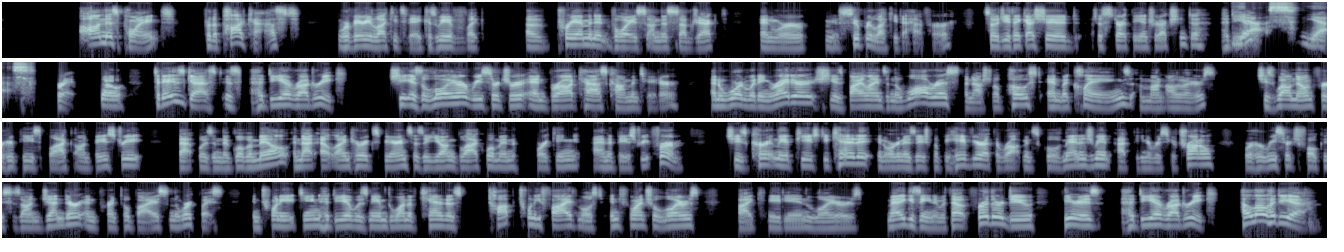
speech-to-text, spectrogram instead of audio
On this point, for the podcast, we're very lucky today because we have like a preeminent voice on this subject, and we're you know, super lucky to have her. So, do you think I should just start the introduction to Hadiya? Yes, yes. Great. So today's guest is Hadiya Roderique. She is a lawyer, researcher, and broadcast commentator. An award winning writer, she has bylines in The Walrus, The National Post, and Maclean's, among others. She's well known for her piece Black on Bay Street, that was in the Globe and Mail, and that outlined her experience as a young Black woman working at a Bay Street firm. She's currently a PhD candidate in organizational behavior at the Rotman School of Management at the University of Toronto, where her research focuses on gender and parental bias in the workplace. In 2018, Hadiya was named one of Canada's top 25 most influential lawyers by Canadian Lawyers magazine. And without further ado, here is Hadiya Roderique. Hello, Hadiya.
